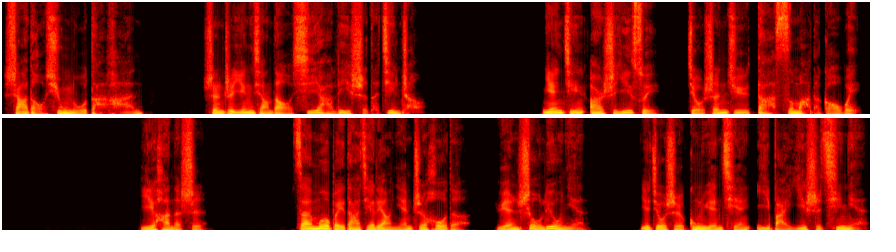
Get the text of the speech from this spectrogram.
杀到匈奴胆寒，甚至影响到西亚历史的进程。年仅二十一岁就身居大司马的高位。遗憾的是，在漠北大捷两年之后的元寿六年，也就是公元前一百一十七年，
